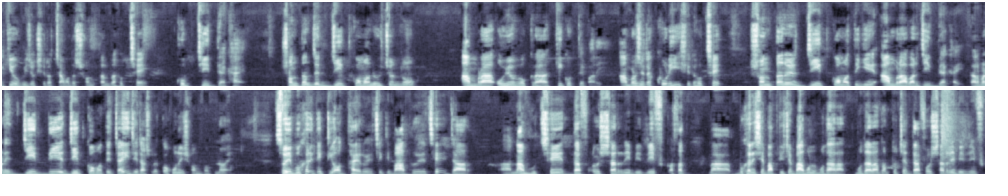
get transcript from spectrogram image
একই অভিযোগ, সেটা হচ্ছে আমাদের সন্তানরা হচ্ছে খুব জিদ দেখায়। সন্তানদের জিদ কমানোর জন্য আমরা অভিভাবকরা কি করতে পারি? আমরা যেটা করি, সেটা হচ্ছে সন্তানের জিদ কমাতে গিয়ে আমরা আবার জিদ দেখাই। তার মানে জিদ দিয়ে জিদ কমাতে চাই, যেটা আসলে কখনোই সম্ভব নয়। সহি বুখারিতে একটি অধ্যায় রয়েছে, একটি বাব রয়েছে, যার নাম হচ্ছে দাফ রিফক, অর্থাৎ বুখারি সে বাপটি হচ্ছে বাবুল মুদারাত। মুদারাত অর্থ হচ্ছে দাফসারি রিফক।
